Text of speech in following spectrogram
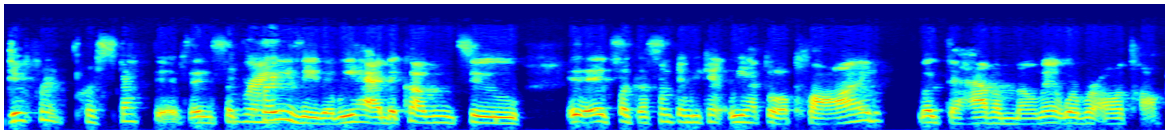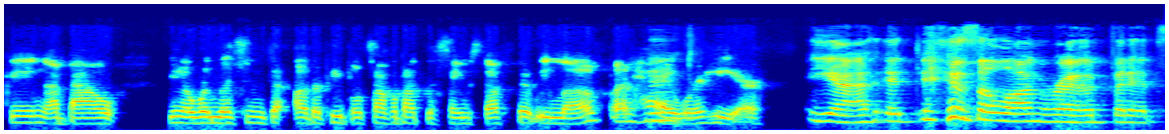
different perspectives. And it's like right. crazy that we had to come to. It's like a, something we can we have to applaud, like to have a moment where we're all talking about. You know, we're listening to other people talk about the same stuff that we love, but hey, mm. we're here yeah it is a long road but it's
